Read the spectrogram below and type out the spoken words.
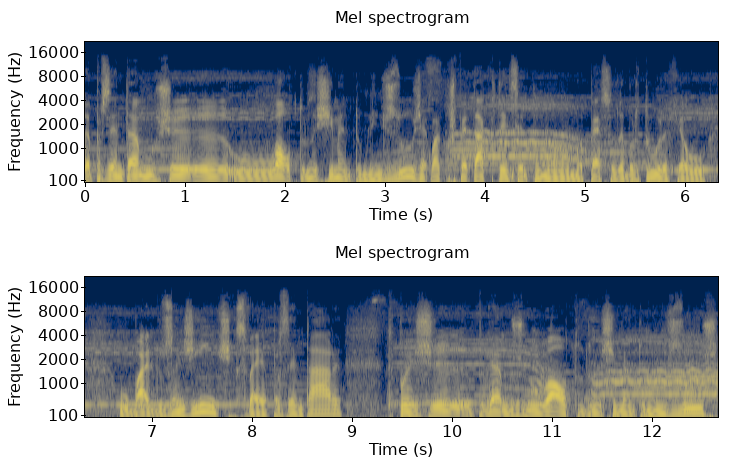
Apresentamos uh, o alto do nascimento do Menino Jesus, é claro que o espetáculo tem sempre uma, uma peça de abertura que é o, o Baile dos Anjinhos, que se vai apresentar, depois uh, pegamos no alto do nascimento do Menino Jesus,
